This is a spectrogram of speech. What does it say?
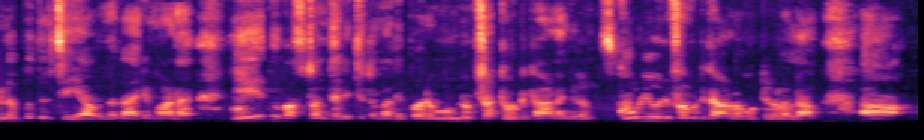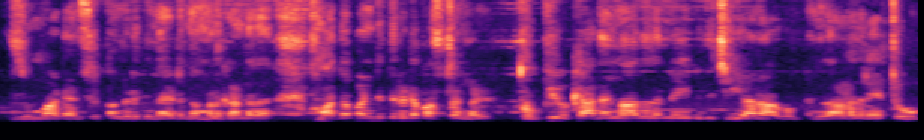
എളുപ്പത്തിൽ ചെയ്യാവുന്ന കാര്യമാണ്. ഏത് വസ്ത്രം ധരിച്ചിട്ടും അതിപ്പോ ഒരു മുണ്ടും ഷർട്ടും ഇട്ടിട്ടാണെങ്കിലും സ്കൂൾ യൂണിഫോം ഇട്ടിട്ടാണുള്ള കുട്ടികളെല്ലാം ആ സുംബ ഡാൻസിൽ പങ്കെടുക്കുന്നതായിട്ട് നമ്മൾ കണ്ടത്. മതപണ്ഡിതരുടെ വസ്ത്രങ്ങൾ തൊപ്പിയൊക്കെ അനങ്ങാതെ തന്നെയും ഇത് ചെയ്യാനാകും എന്നതാണ് അതിൽ ഏറ്റവും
